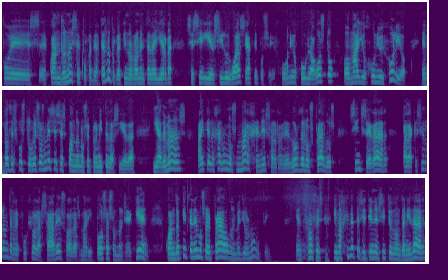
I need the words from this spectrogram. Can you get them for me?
pues eh, cuando no es época de hacerlo, porque aquí normalmente la hierba se, y el silo igual se hace pues eh, junio, julio, agosto o mayo, junio y julio. Entonces justo en esos meses es cuando no se permite la siega. Y además hay que dejar unos márgenes alrededor de los prados sin segar para que sirvan de refugio a las aves o a las mariposas o no sé a quién, cuando aquí tenemos el prado en el medio del monte. Entonces, imagínate si tienen sitio donde anidar,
